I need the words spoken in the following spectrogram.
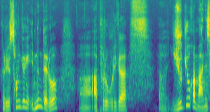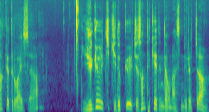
그리고 성경에 있는 대로 어, 앞으로 우리가 어, 유교가 많이 섞여 들어와 있어요. 유교일지 기독교일지 선택해야 된다고 말씀드렸죠.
